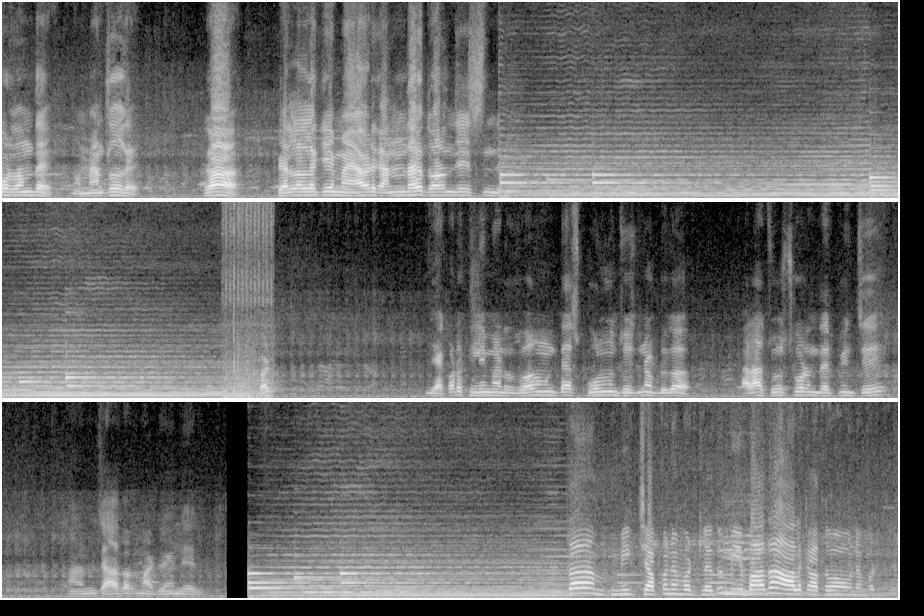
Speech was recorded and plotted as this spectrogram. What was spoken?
ఒకటి ఉంది మా మెంటల్ది. పిల్లలకి మా ఆవిడకి అందరికి దూరం చేసింది. ఎక్కడో కిలోమీటర్ దూరం ఉంటే స్కూల్ నుంచి వచ్చినప్పుడుగా అలా చూసుకోవడం తప్పించి నుంచి ఆధారం నాకేం లేదు. మీకు చెప్పనివ్వట్లేదు. మీ బాధ వాళ్ళకి అర్థం అవనివ్వట్లేదు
